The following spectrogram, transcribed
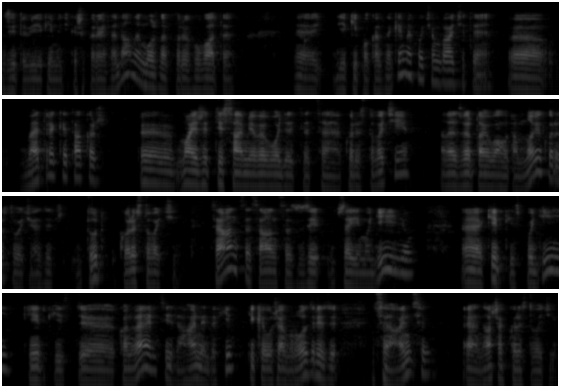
звітові, який ми тільки що переглядали, можна коригувати, які показники ми хочемо бачити. Е, Метрики також е, майже ті самі виводяться, це користувачі, але звертаю увагу, там нові користувачі, а тут користувачі. Сеанси, сеанси з взаємодією, е, кількість подій, кількість е, конверсій, загальний дохід, тільки вже в розрізі сеансів е, наших користувачів.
